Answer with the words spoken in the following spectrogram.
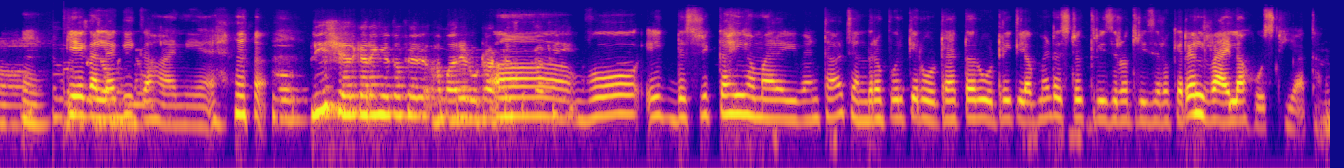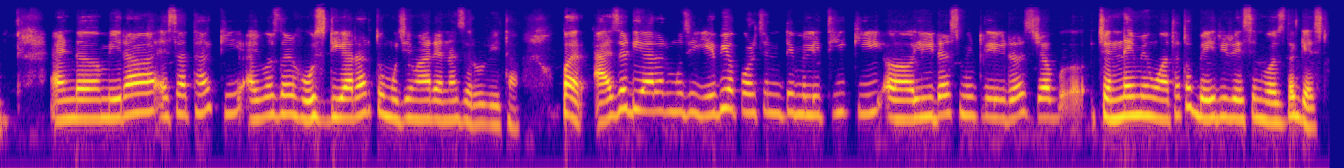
कि एक अलग ही कहानी है। तो प्लीज़ शेयर करेंगे तो फिर हमारे रोट्रैक्टर्स काफ़ी वो एक डिस्ट्रिक्ट का ही हमारा इवेंट था चंद्रपुर के रोट्रैक्टर रोटरी क्लब में डिस्ट्रिक्ट 3030 के रायला होस्ट किया था। एंड uh, मेरा ऐसा था कि I was the host DRR तो मुझे वहाँ रहना ज़रूरी था। पर एज अ डीआरआर मुझे ये भी अपॉर्चुनिटी मिली थी कि लीडर्स मीट लीडर्स जब चेन्नई में हुआ था तो Barry Rassin was the guest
